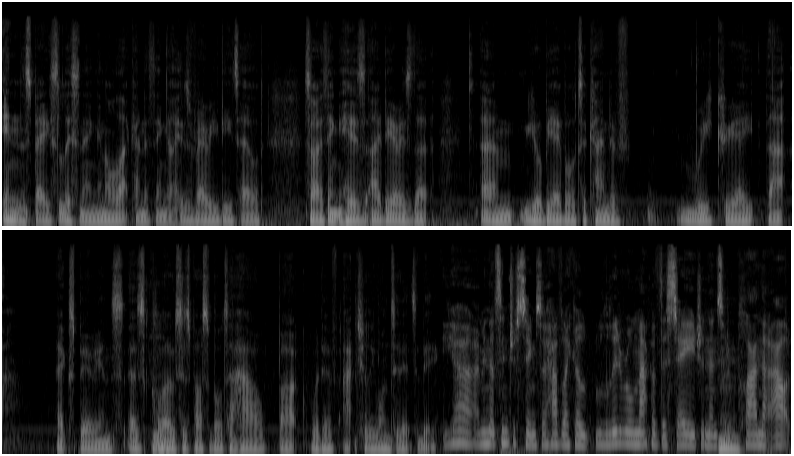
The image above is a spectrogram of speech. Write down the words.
in the space listening and all that kind of thing. Like, is very detailed. So I think his idea is that um, you'll be able to kind of recreate that experience as Mm. close as possible to how Bach would have actually wanted it to be. Yeah, I mean that's interesting. So have like a literal map of the stage and then sort Mm. of plan that out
